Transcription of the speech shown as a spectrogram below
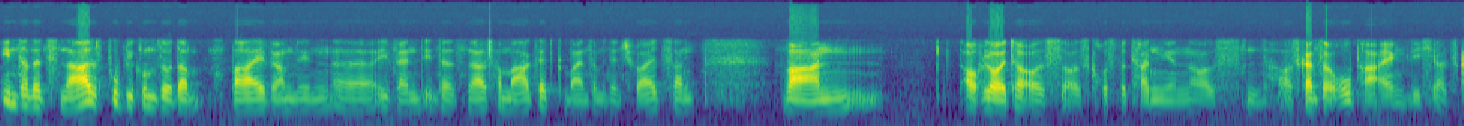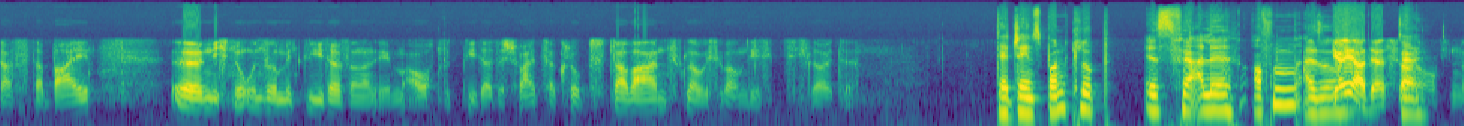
internationales Publikum so dabei, wir haben den äh, Event international vermarktet, gemeinsam mit den Schweizern, waren auch Leute aus, aus Großbritannien, aus, aus ganz Europa eigentlich als Gast dabei. Äh, nicht nur unsere Mitglieder, sondern eben auch Mitglieder des Schweizer Clubs. Da waren es, glaube ich, sogar um die 70 Leute. Der James Bond Club ist für alle offen? Also ja, ja, der ist für alle offen.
